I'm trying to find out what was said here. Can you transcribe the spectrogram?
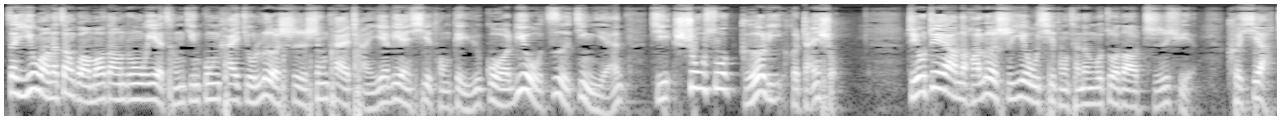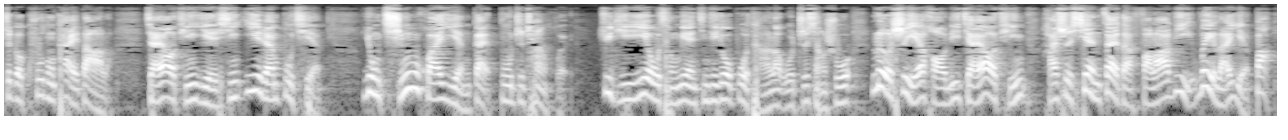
在以往的藏广播当中，我也曾经公开就乐视生态产业链系统给予过六字禁言，即收缩、隔离和斩首。只有这样的话，乐视业务系统才能够做到止血。可惜啊，这个窟窿太大了，贾跃亭野心依然不浅。用情怀掩盖，不知忏悔。具体业务层面，今天就不谈了。我只想说，乐视也好，你贾跃亭还是现在的法拉利未来也罢，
